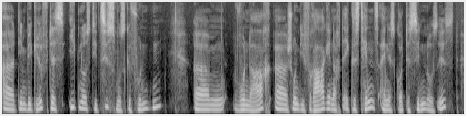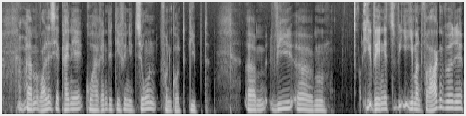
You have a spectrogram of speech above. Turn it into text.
äh, den Begriff des Ignostizismus gefunden, ähm, wonach äh, schon die Frage nach der Existenz eines Gottes sinnlos ist, mhm. ähm, weil es ja keine kohärente Definition von Gott gibt. Wie wenn jetzt jemand fragen würde,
